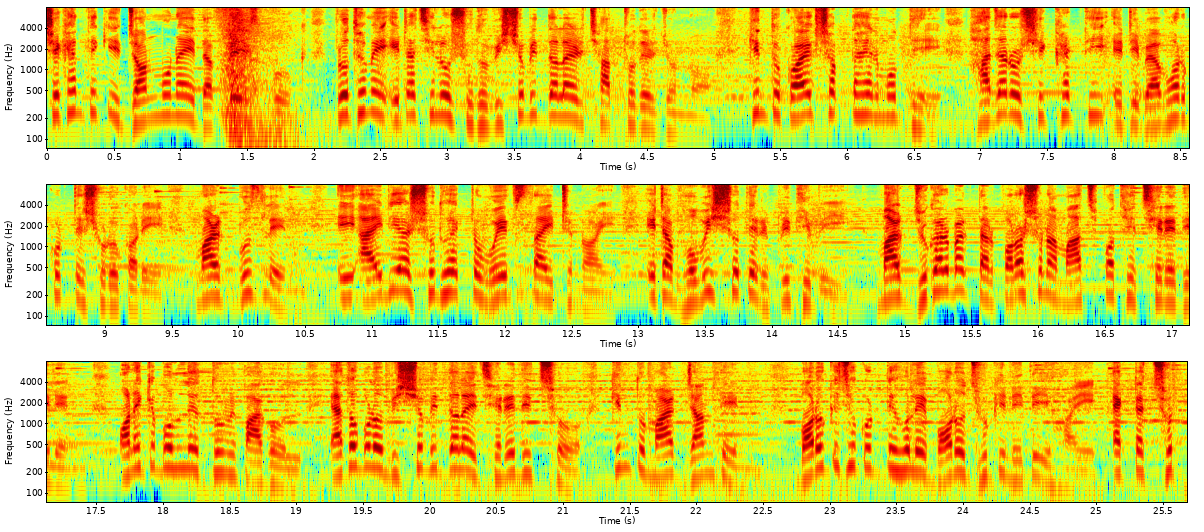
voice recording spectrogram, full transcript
সেখান থেকে জন্ম নেয় দ্য ফেসবুক। প্রথমে এটা ছিল শুধু বিশ্ববিদ্যালয়ের ছাত্রদের জন্য। কিন্তু কয়েক সপ্তাহের মধ্যে হাজারো শিক্ষার্থী এটি ব্যবহার করতে শুরু করে। মার্ক বুঝলেন, এই আইডিয়া শুধু একটা ওয়েবসাইট নয়, এটা ভবিষ্যতের পৃথিবী। মার্ক জুকারবার্গ তার পড়াশোনা মাঝপথে ছেড়ে দিলেন। অনেকে বললে, তুমি পাগল, এত বড় বিশ্ববিদ্যালয়ে ছেড়ে দিচ্ছ। কিন্তু মার্ক জানতেন, বড় কিছু করতে হলে বড় ঝুঁকি নিতেই হয়। একটা ছোট্ট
